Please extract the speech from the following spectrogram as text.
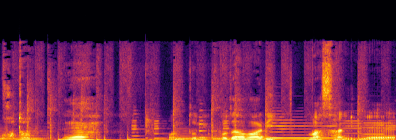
ことってね、本当にこだわり、まさにね、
